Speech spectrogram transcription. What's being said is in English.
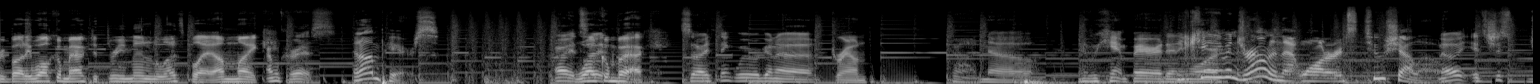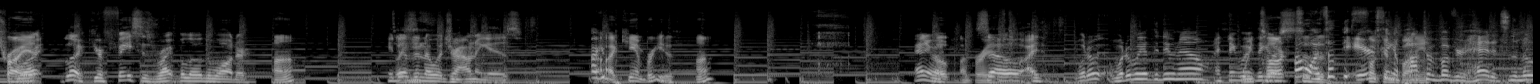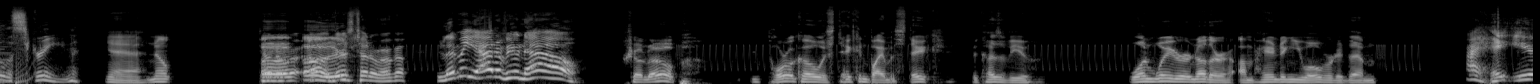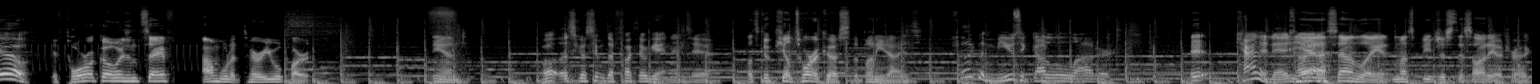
everybody. Welcome back to Three Men in a Let's Play. I'm Mike. I'm Chris. And I'm Pierce. All right. Welcome so, back. So I think we were gonna. Drown. God no. We can't bear it anymore. You can't even drown in that water. It's too shallow. No, it's just Try right, it. Look, your face is right below the water. Huh? He it's doesn't like know what drowning is. I, can... I can't breathe. Huh? Anyway, oh, so I what do we, what do we have to do now? I think we, we have to go. Oh, I thought the air thing popped up above your head. It's in the middle of the screen. Yeah. Nope. Todor- uh, oh, there's Todoroki. Let me out of here now. Shut up. Toroko was taken by mistake because of you. One way or another, I'm handing you over to them. I hate you. If Toroko isn't safe, I'm gonna tear you apart. The end. Well, let's go see what the fuck they're getting into. Let's go kill Toroko so the bunny dies. I feel like the music got a little louder. It kind of did, kinda yeah. sounds like it. must be just this audio track.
